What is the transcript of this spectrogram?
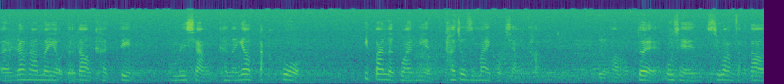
呃让他们有得到肯定。我们想可能要打破一般的观念，它就是卖口香糖。对，好，对，目前希望找到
